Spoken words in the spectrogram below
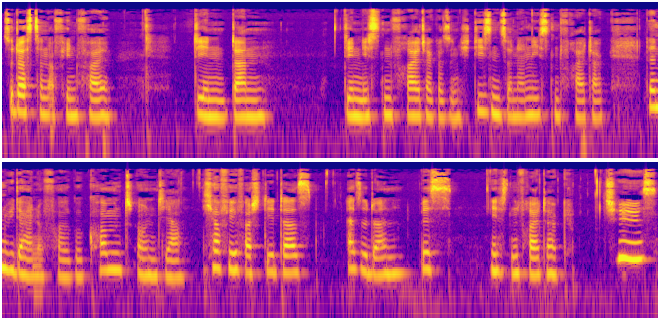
sodass dann auf jeden Fall den dann den nächsten Freitag, also nicht diesen, sondern nächsten Freitag, dann wieder eine Folge kommt. Und ja, ich hoffe, ihr versteht das. Also dann bis nächsten Freitag. Tschüss.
